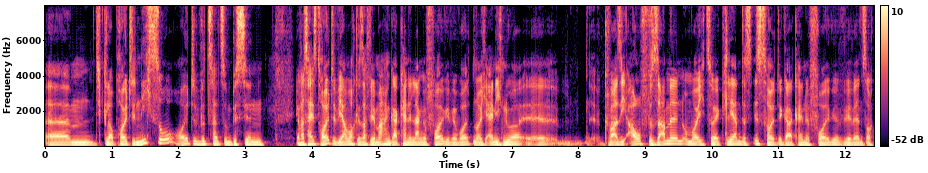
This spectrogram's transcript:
ähm, ich glaube heute nicht so. Heute wird's halt so ein bisschen, ja, was heißt heute? Wir haben auch gesagt, wir machen gar keine lange Folge. Wir wollten euch eigentlich nur äh, quasi aufsammeln, um euch zu erklären, das ist heute gar keine Folge. Wir werden es auch,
